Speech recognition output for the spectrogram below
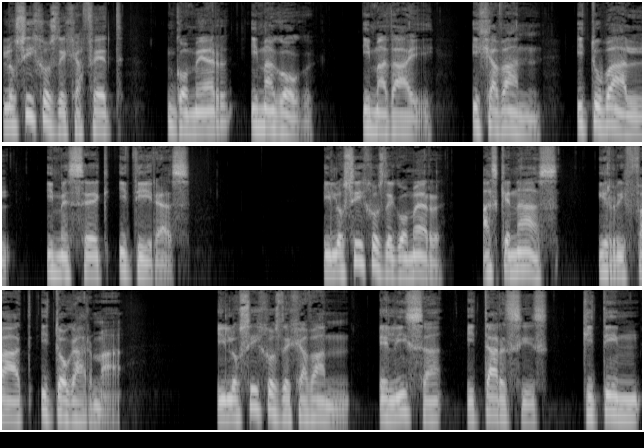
Los hijos de Jafet, Gomer y Magog, y Madai, y Javán, y Tubal, y Mesec y Tiras. Y los hijos de Gomer, Askenaz, y Rifat y Togarma. Y los hijos de Javán, Elisa, y Tarsis, Kitim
